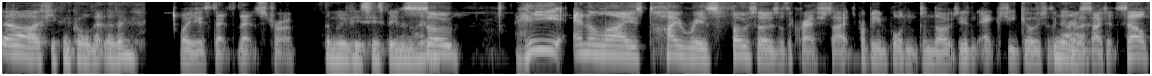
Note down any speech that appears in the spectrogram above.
Oh, if you can call that living. Well, yes, that's that's true. The movies he's been in. So he analyzed high res photos of the crash site. It's probably important to note. He didn't actually go to the no. crash site itself.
